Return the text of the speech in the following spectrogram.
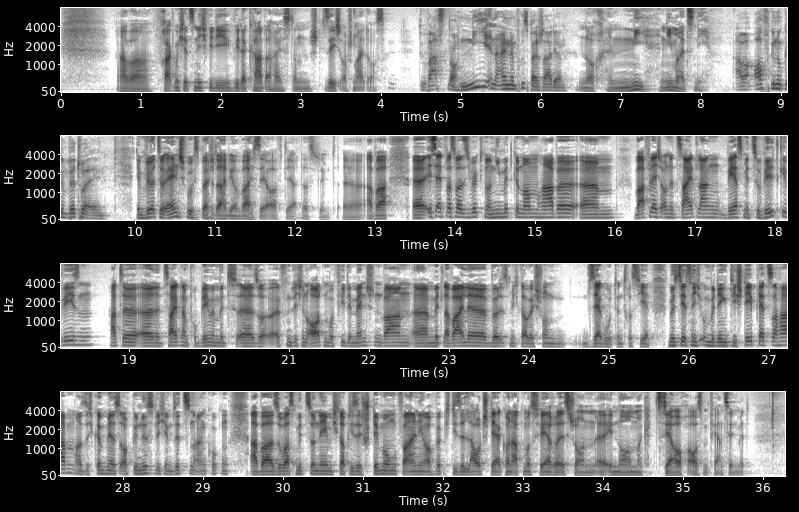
Aber frag mich jetzt nicht, wie, die, wie der Kater heißt, dann sehe ich auch schon alt aus. Du warst noch nie in einem Fußballstadion, Noch nie, niemals nie. Aber oft genug im virtuellen. Im virtuellen Fußballstadion war ich sehr oft, ja, das stimmt. Äh, aber äh, ist etwas, was ich wirklich noch nie mitgenommen habe. Ähm, war vielleicht auch eine Zeit lang, wäre es mir zu wild gewesen, hatte äh, eine Zeit lang Probleme mit äh, so öffentlichen Orten, wo viele Menschen waren. Äh, mittlerweile würde es mich, glaube ich, schon sehr gut interessieren. Müsste jetzt nicht unbedingt die Stehplätze haben, also ich könnte mir das auch genüsslich im Sitzen angucken, aber sowas mitzunehmen, ich glaube, diese Stimmung, vor allen Dingen auch wirklich diese Lautstärke und Atmosphäre ist schon äh, enorm. Man kriegt es ja auch aus dem Fernsehen mit.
